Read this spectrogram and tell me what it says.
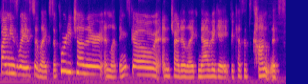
find these ways to like support each other and let things go and try to like navigate because it's con it's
